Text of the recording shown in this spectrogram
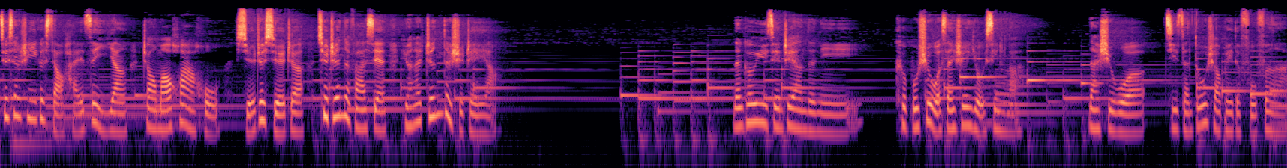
就像是一个小孩子一样，照猫画虎，学着学着，却真的发现，原来真的是这样。能够遇见这样的你，可不是我三生有幸了，那是我积攒多少倍的福分啊！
